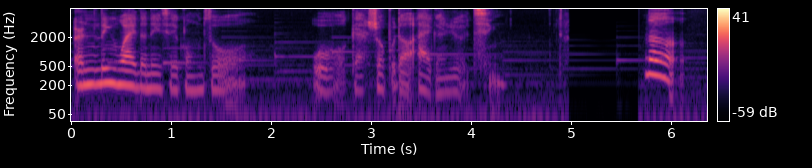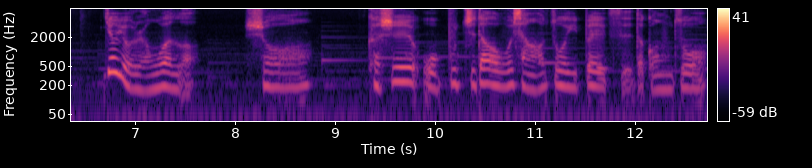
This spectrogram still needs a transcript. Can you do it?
而另外的那些工作，我感受不到爱跟热情。那又有人问了，说：“可是我不知道我想要做一辈子的工作，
